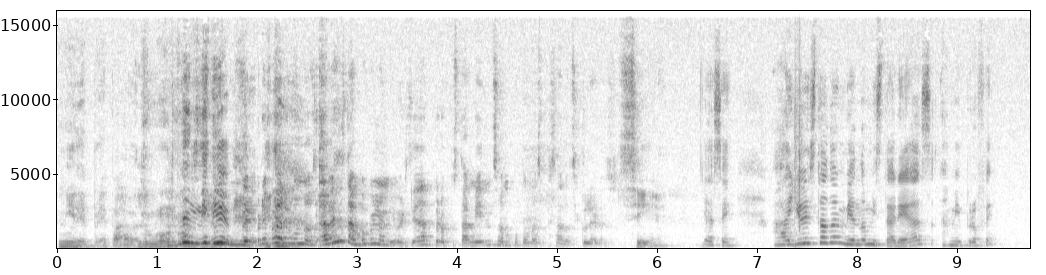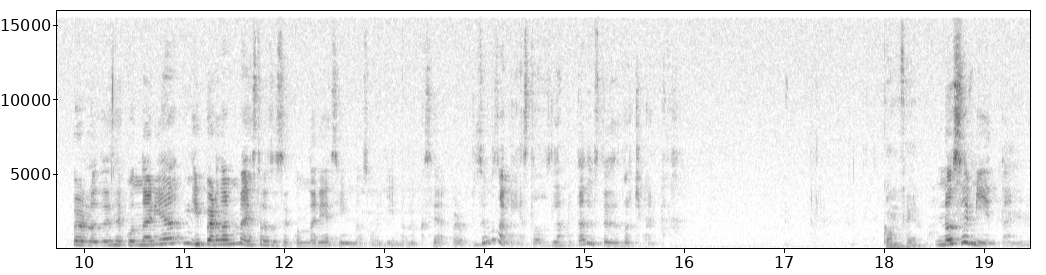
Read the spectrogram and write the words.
Ni de prepa, algunos. Ni de prepa algunos, a veces tampoco en la universidad, pero pues también son un poco más pesados y culeros. Sí. Ya sé. Ay, yo he estado enviando mis tareas a mi profe. Pero los de secundaria, y perdón maestros de secundaria si nos oyen o lo que sea, pero pues seamos honestos, la mitad de ustedes no checan nada. Confirmo. No se mientan.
